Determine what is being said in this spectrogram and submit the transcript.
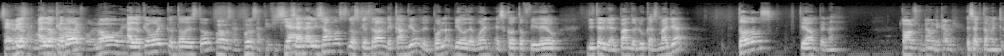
Cerveza Lo- a lo que voy- voló, a lo que voy con todo esto, Fuegos, fuegos artificiales. si analizamos los que entraron de cambio del Puebla, Diego de Buen, Escoto, Fideo, Dieter Villalpando, Lucas Maya, todos tiraron penal. Todos los que entraron de cambio. Exactamente.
